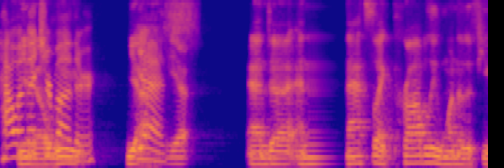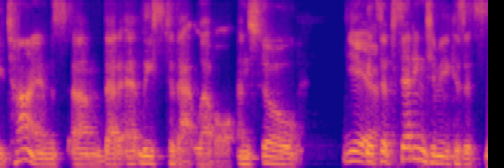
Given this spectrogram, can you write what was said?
How I You Met know, Your we- Mother. Yeah. Yes. Yeah. and uh, and that's like probably one of the few times um, that at least to that level. And so Yeah. it's upsetting to me because it's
